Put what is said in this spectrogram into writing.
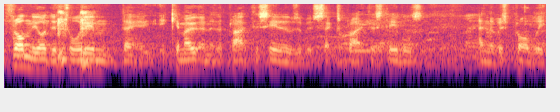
from the auditorium. the- He came out into the practice area. There was about six practice tables, and there was probably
